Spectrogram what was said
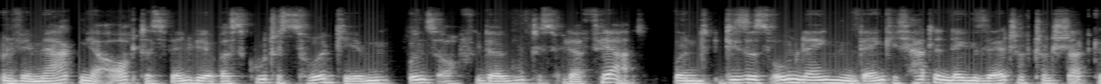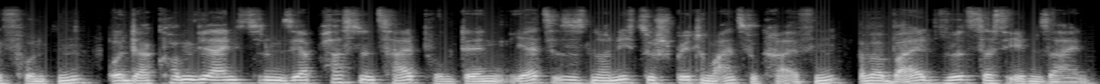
Und wir merken ja auch, dass wenn wir was Gutes zurückgeben, uns auch wieder Gutes widerfährt. Und dieses Umdenken, denke ich, hat in der Gesellschaft schon stattgefunden. Und da kommen wir eigentlich zu einem sehr passenden Zeitpunkt, denn jetzt ist es noch nicht zu spät, um einzugreifen, aber bald wird es das eben sein.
